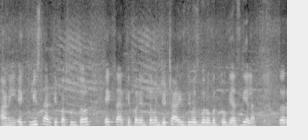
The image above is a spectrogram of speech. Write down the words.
आणि एकवीस तारखेपासून तर एक तारखेपर्यंत म्हणजे चाळीस दिवस बरोबर तो गॅस गेला. तर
